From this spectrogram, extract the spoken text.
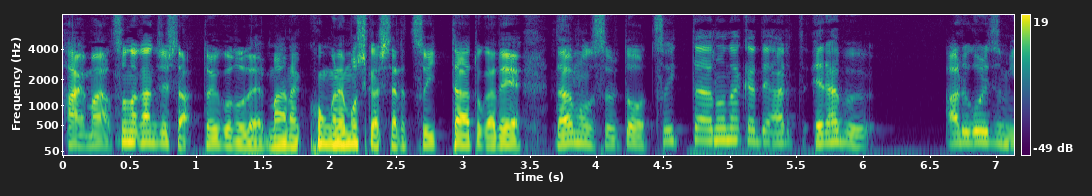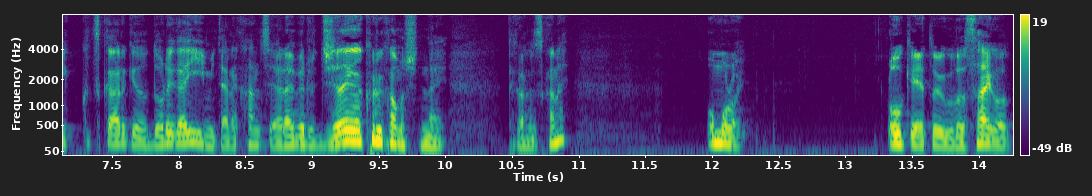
はい、まあそんな感じでした。ということで、まあ今後ねもしかしたらツイッターとかでダウンロードするとツイッターの中である選ぶアルゴリズムいくつかあるけどどれがいいみたいな感じで選べる時代が来るかもしれないって感じですかね。おもろい。OK ということで最後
